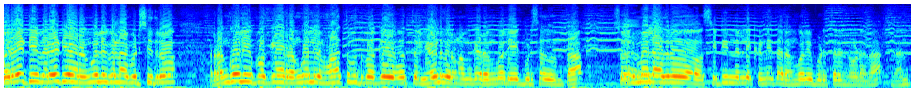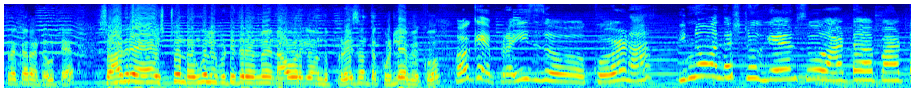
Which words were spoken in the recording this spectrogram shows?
ವೆರೈಟಿ ವೆರೈಟಿ ರಂಗೋಲಿಗಳನ್ನ ಬಿಡಿಸಿದ್ರು. ರಂಗೋಲಿ ಬಗ್ಗೆ ರಂಗೋಲಿ ಮಹತ್ವದ ಬಗ್ಗೆ ಇವತ್ತು ಹೇಳಿದ್ರು ನಮಗೆ ರಂಗೋಲಿ ಹೇಗೆ ಬಿಡಿಸೋದು ಅಂತ. ಸೊ ಇನ್ಮೇಲಾದ್ರೂ ಸಿಟಿನಲ್ಲಿ ಖಂಡಿತ ರಂಗೋಲಿ ಬಿಡ್ತಾರೆ ನೋಡೋಣ. ನನ್ನ ಪ್ರಕಾರ ಡೌಟೆ ಸೊ ಆದ್ರೆ ಇಷ್ಟೊಂದು ರಂಗೋಲಿ ಬಿಟ್ಟಿದ್ರೆ ಅಂದ್ರೆ ನಾವು ಅವ್ರಿಗೆ ಒಂದು ಪ್ರೈಸ್ ಅಂತ ಕೊಡ್ಲೇಬೇಕು. ಓಕೆ ಪ್ರೈಸ್ ಕೊಡೋಣ. ಇನ್ನೂ ಒಂದಷ್ಟು ಗೇಮ್ಸ್ ಆಟ ಪಾಠ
